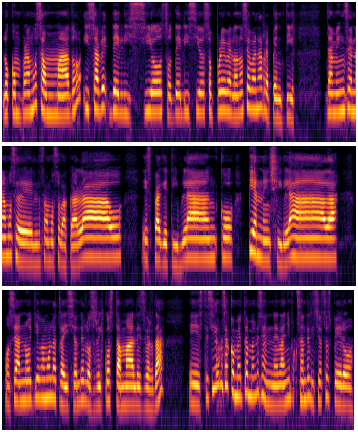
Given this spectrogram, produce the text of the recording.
Lo compramos ahumado y sabe delicioso, delicioso. Pruébenlo, no se van a arrepentir. También cenamos el famoso bacalao, espagueti blanco, pierna enchilada o sea, no llevamos la tradición de los ricos tamales, ¿verdad? Este, sí vamos a comer tamales en el año porque son deliciosos, pero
